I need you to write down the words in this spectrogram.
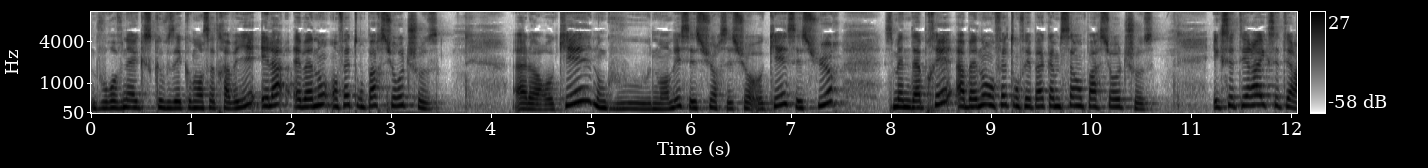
vous revenez avec ce que vous avez commencé à travailler, et là, eh ben non, en fait, on part sur autre chose. Alors, ok, donc vous vous demandez, c'est sûr, c'est sûr, ok, c'est sûr. Semaine d'après, ah ben non, en fait, on fait pas comme ça, on part sur autre chose. Etc., etc.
